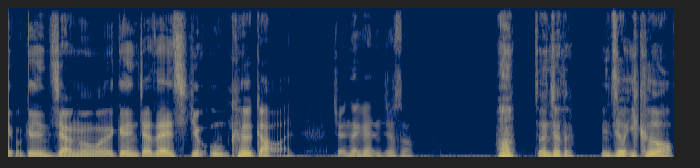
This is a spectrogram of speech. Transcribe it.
哎，我跟你讲哦，我跟你家在一起有五颗睾丸。”就那个人就说：“啊，真的假的？你只有一颗哦？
